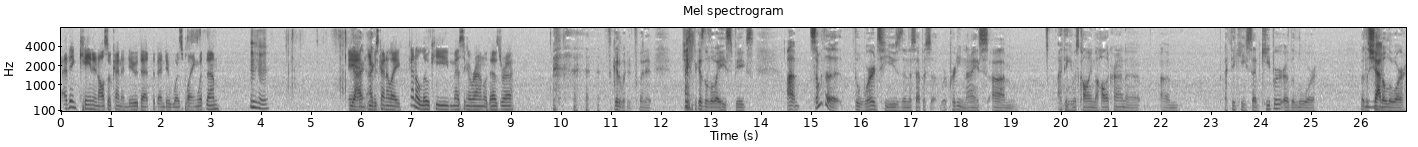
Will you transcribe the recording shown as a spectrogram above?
I think Kanan also kind of knew that the Bendu was playing with them Mm-hmm. and Yeah, I- he I- was kind of like kind of low key messing around with Ezra. It's a good way to put it, just because of the way he speaks. Um, some of the the words he used in this episode were pretty nice. Um, I think he was calling the holocron. Uh, um, I think he said "keeper of the lore," or the shadow lore.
